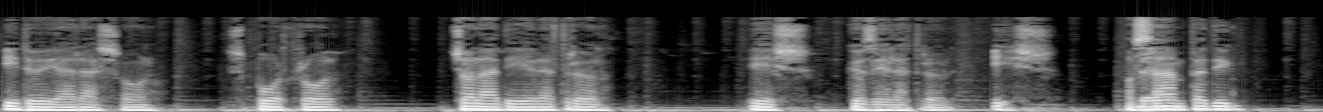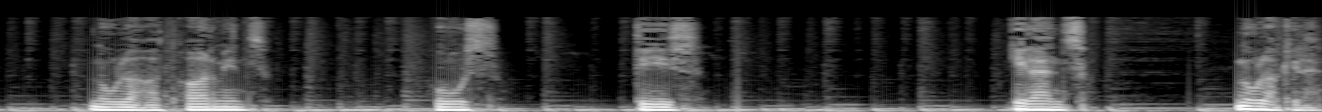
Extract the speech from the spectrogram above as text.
időjárásról, sportról, családi életről és közéletről is. A De- szám pedig 0630 20 10 9 09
